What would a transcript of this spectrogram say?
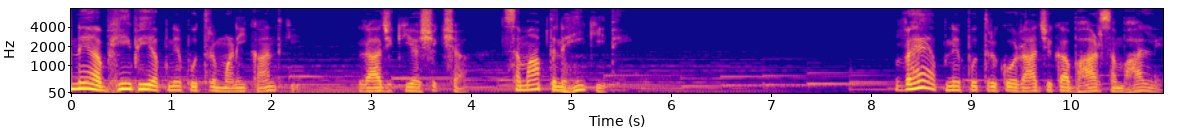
ने अभी भी अपने पुत्र मणिकांत की राजकीय शिक्षा समाप्त नहीं की थी। वह अपने पुत्र को राज्य का भार संभालने,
